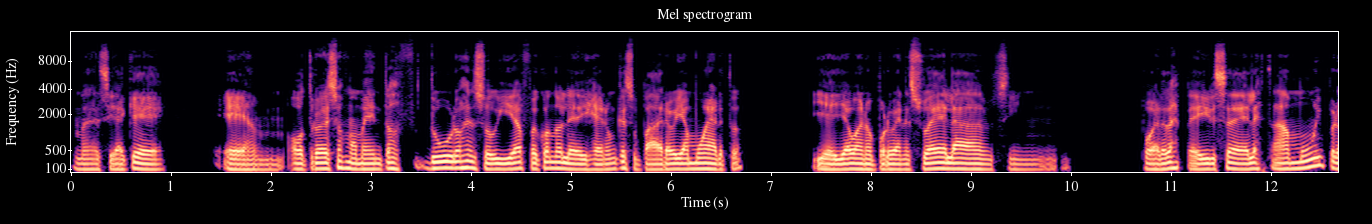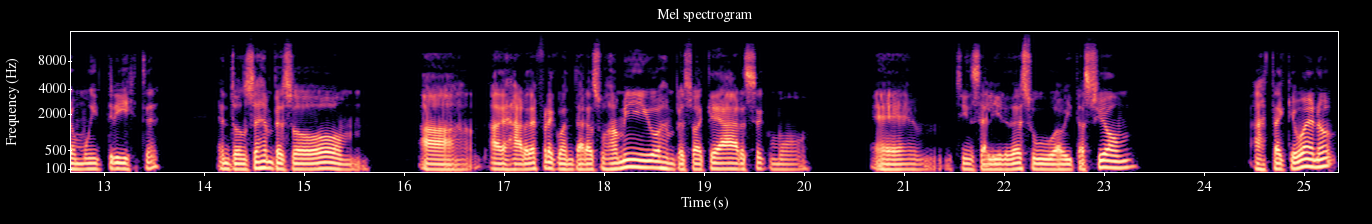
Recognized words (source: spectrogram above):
Me decía que em, otro de esos momentos duros en su vida fue cuando le dijeron que su padre había muerto y ella, bueno, por Venezuela, sin poder despedirse de él, estaba muy, pero muy triste. Entonces empezó mm, a, dejar de frecuentar a sus amigos, empezó a quedarse como eh, sin salir de su habitación, hasta que, bueno,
